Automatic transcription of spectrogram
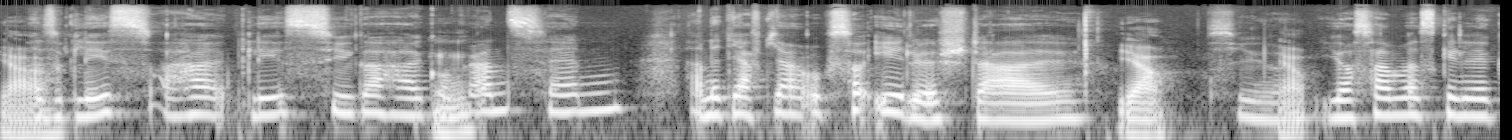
ja. Also Gläs, Gläszüge halt auch ganz hin. Und das jaft ja auch so Edelstahl. ja, Züge. ja. Ja, sagen wir es gleich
